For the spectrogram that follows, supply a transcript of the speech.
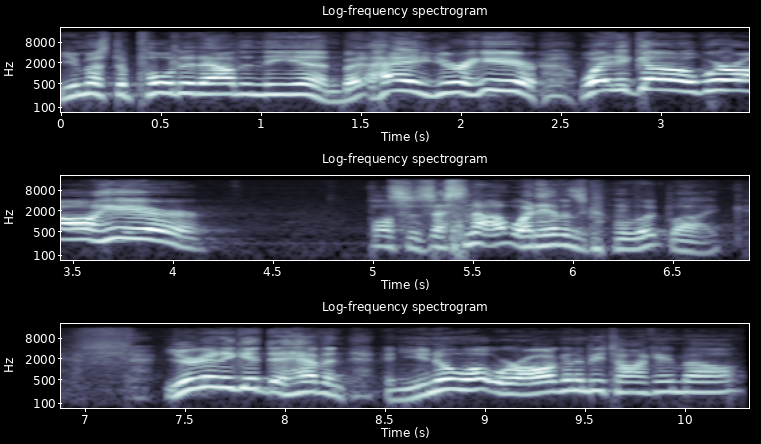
You must have pulled it out in the end. But hey, you're here. Way to go. We're all here. Paul says that's not what heaven's going to look like. You're going to get to heaven, and you know what we're all going to be talking about?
